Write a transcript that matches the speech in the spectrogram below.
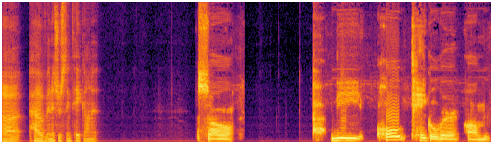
uh, have an interesting take on it. So the whole takeover, um,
